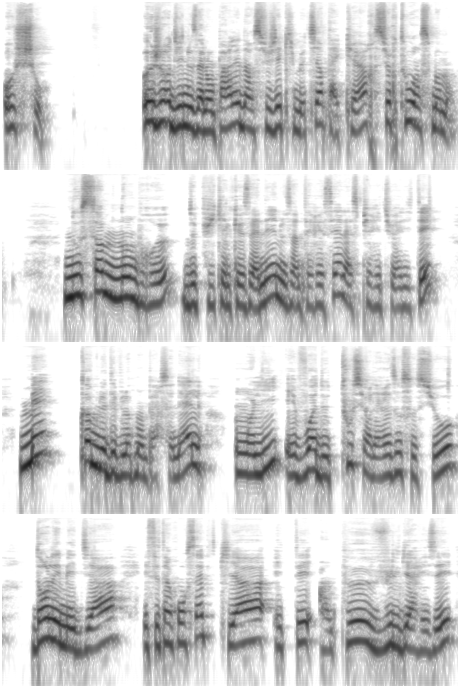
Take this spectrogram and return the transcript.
Au chaud. Aujourd'hui, nous allons parler d'un sujet qui me tient à cœur, surtout en ce moment. Nous sommes nombreux, depuis quelques années, à nous intéresser à la spiritualité, mais comme le développement personnel, on lit et voit de tout sur les réseaux sociaux, dans les médias, et c'est un concept qui a été un peu vulgarisé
